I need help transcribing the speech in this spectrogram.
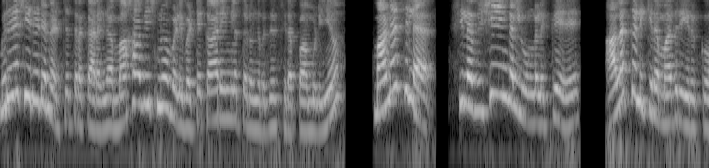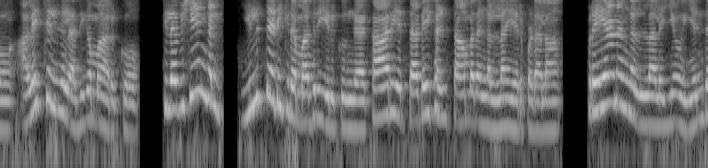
மிருகசீரிட நட்சத்திரக்காரங்க மகாவிஷ்ணுவை வழிபட்டு காரியங்களை தொடங்குறது சிறப்பாக முடியும். மனசில் சில விஷயங்கள் உங்களுக்கு அலக்களிக்கிற மாதிரி இருக்கும். அலைச்சல்கள் அதிகமாக இருக்கும். சில விஷயங்கள் இழுத்தடிக்கிற மாதிரி இருக்குங்க. காரிய தடைகள் தாமதங்கள்லாம் ஏற்படலாம். பிரயாணங்களாலையும் எந்த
